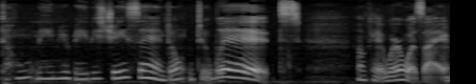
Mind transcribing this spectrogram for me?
don't name your babies Jason. Don't do it. Okay, where was I?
